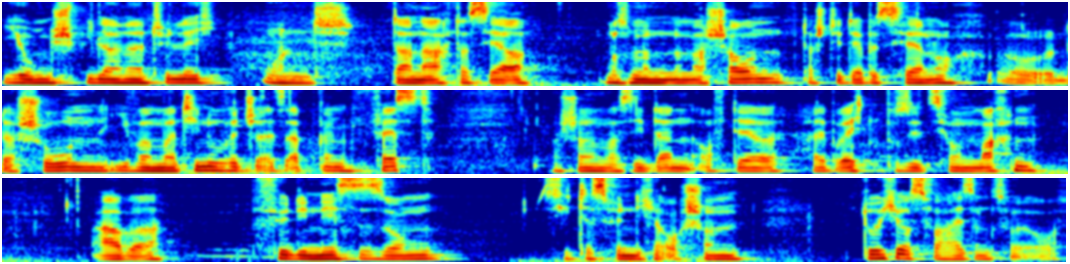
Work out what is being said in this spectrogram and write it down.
jungen Spieler natürlich. Und danach das Jahr muss man mal schauen. Da steht ja bisher noch oder schon Ivan Martinovic als Abgang fest. Mal schauen, was sie dann auf der halbrechten Position machen. Aber für die nächste Saison sieht das, finde ich, auch schon durchaus verheißungsvoll aus.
